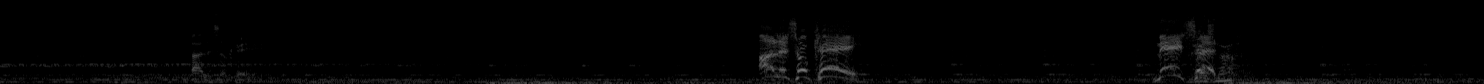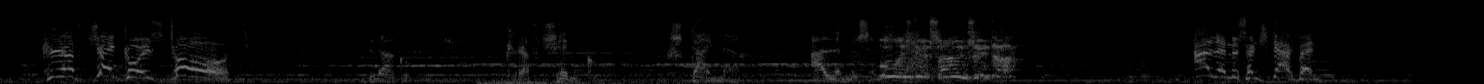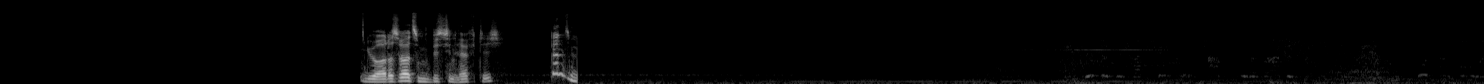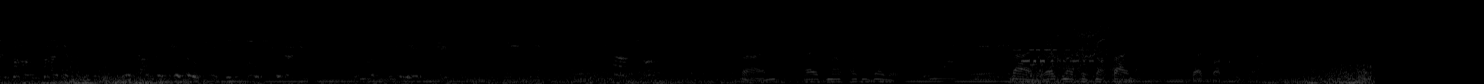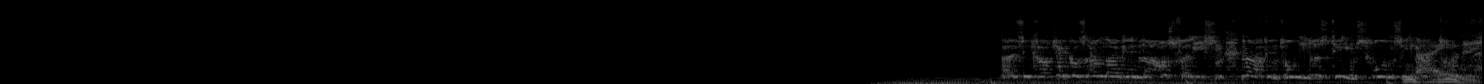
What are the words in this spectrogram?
Alles okay. Alles okay! Mason! Kravchenko ist tot! Dragovic, Kravchenko, Steiner, alle müssen Wo ist der Zahlensender? Alle müssen sterben! Ja, das war jetzt ein bisschen heftig. Ganz ein Als Sie Kravchenkos Anlage in Laos verließen, nach dem Tod Ihres Teams, wurden Sie Nein, abtrünnig.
